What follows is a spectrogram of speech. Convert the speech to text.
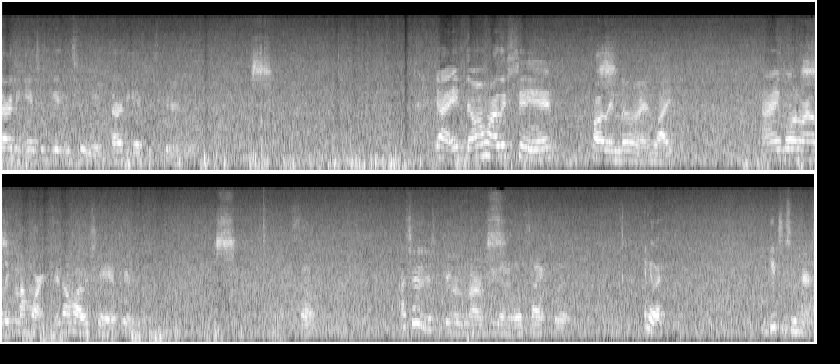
30 inches getting to it. 30 inches period. Yeah, it don't hardly shed. Hardly none. Like, I ain't going around leaving my marks. It don't hardly shed, period. So, I should have just did my review on the website, but anyway, get you some hair.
